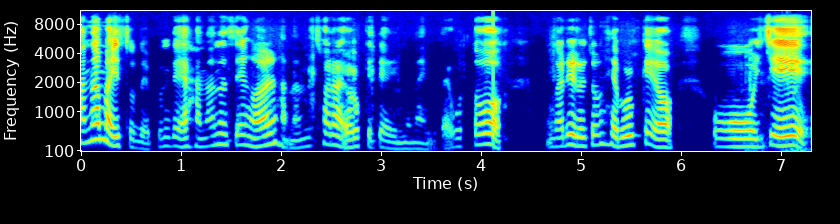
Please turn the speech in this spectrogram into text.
하나만 있어도 예쁜데 하나는 쌩얼, 하나는 철아 이렇게 되어 있는 아이입니다. 이것도 분갈이를 좀 해볼게요. 오, 이제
